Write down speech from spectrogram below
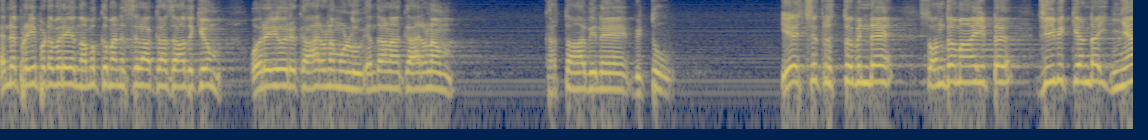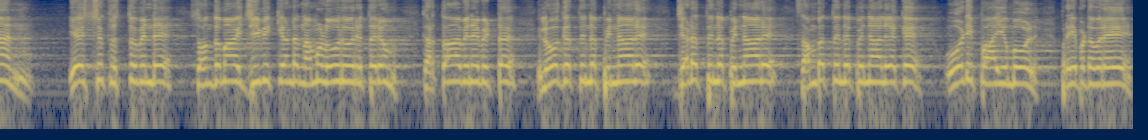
എന്റെ പ്രിയപ്പെട്ടവരെ നമുക്ക് മനസ്സിലാക്കാൻ സാധിക്കും ഒരേ ഒരു കാരണമുള്ളൂ. എന്താണ് ആ കാരണം? കർത്താവിനെ വിട്ടു. യേശു ക്രിസ്തുവിന്റെ സ്വന്തമായിട്ട് ജീവിക്കേണ്ട ഞാൻ യേശു ക്രിസ്തുവിന്റെ സ്വന്തമായി ജീവിക്കേണ്ട നമ്മൾ ഓരോരുത്തരും കർത്താവിനെ വിട്ട് ലോകത്തിന്റെ പിന്നാലെ ജഡത്തിന്റെ പിന്നാലെ സമ്പത്തിന്റെ പിന്നാലെയൊക്കെ ഓടിപ്പായുമ്പോൾ പ്രിയപ്പെട്ടവരെ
